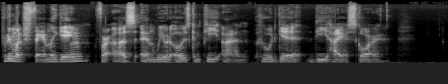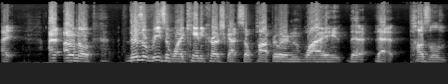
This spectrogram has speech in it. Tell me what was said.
pretty much family game for us, and we would always compete on who would get the highest score. I, I, I don't know. There's a reason why Candy Crush got so popular and why that that puzzle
